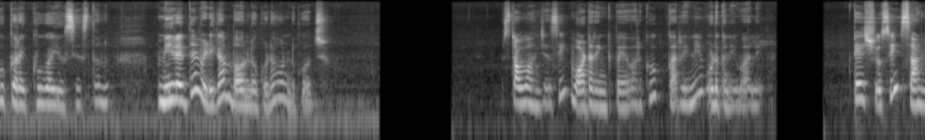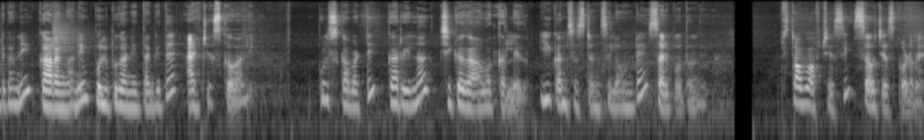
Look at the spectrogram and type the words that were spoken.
కుక్కర్ ఎక్కువగా యూస్ చేస్తాను. మీరైతే విడిగా బౌల్లో కూడా వండుకోవచ్చు. స్టవ్ ఆన్ చేసి వాటర్ ఇంకిపోయే వరకు కర్రీని ఉడకనివ్వాలి. టేస్ట్ చూసి సాల్ట్ కానీ కారం కానీ పులుపు కానీ తగ్గితే యాడ్ చేసుకోవాలి. పులుసు కాబట్టి కర్రీలా చిక్కగా అవ్వక్కర్లేదు. ఈ కన్సిస్టెన్సీలో ఉంటే సరిపోతుంది. స్టవ్ ఆఫ్ చేసి సర్వ్ చేసుకోవడమే.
